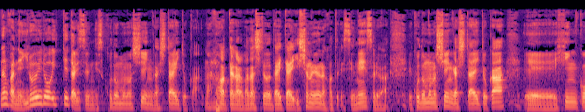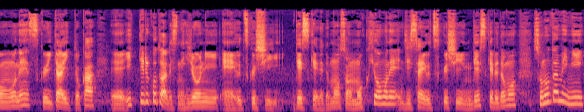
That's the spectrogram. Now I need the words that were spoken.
なんかね、いろいろ言ってたりするんです。子供の支援がしたいとか。まあまあ、だから私と大体一緒のようなことですよね、それは。子供の支援がしたいとか、えー、貧困をね、救いたいとか、えー、言ってることはですね、非常に、えー、美しいですけれども、その目標もね、実際美しいんですけれども、そのために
